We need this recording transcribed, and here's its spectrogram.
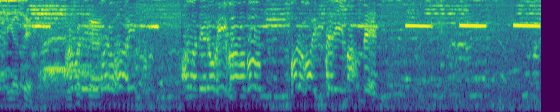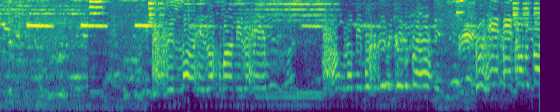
দাঁড়িয়ে আছে। আমাদের অভিভাবক বড় ভাই সেলিম আহমেদ বিসমিল্লাহির রহিম সংগ্রামী মুসলিম জনতা শহীদি জনতা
